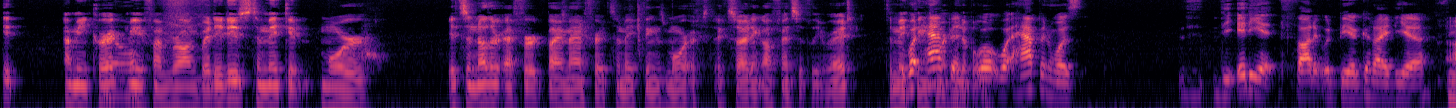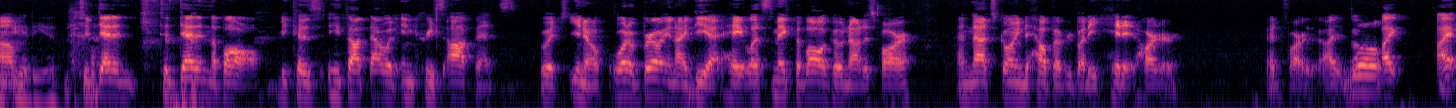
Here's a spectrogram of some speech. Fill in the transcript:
it. I mean, correct me if I'm wrong, but it is to make it more. It's another effort by Manfred to make things more ex- exciting offensively, right? To make what things happened? more hittable. Well, what happened was the idiot thought it would be a good idea um, idiot. to deaden to deaden the ball because he thought that would increase offense. Which you know, what a brilliant idea! Hey, let's make the ball go not as far, and that's going to help everybody hit it harder and farther. I, Well- like I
